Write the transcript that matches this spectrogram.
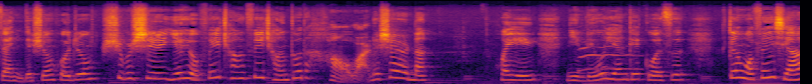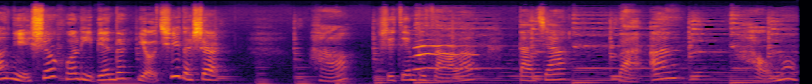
在你的生活中，是不是也有非常非常多的好玩的事儿呢？欢迎你留言给果子，跟我分享你生活里边的有趣的事儿。好，时间不早了，大家晚安，好梦。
